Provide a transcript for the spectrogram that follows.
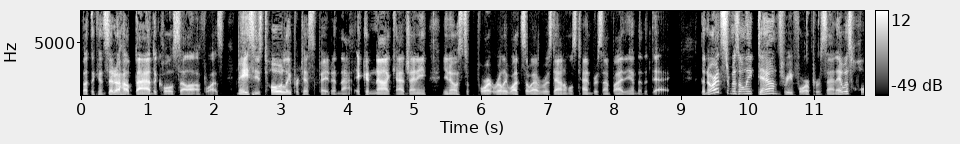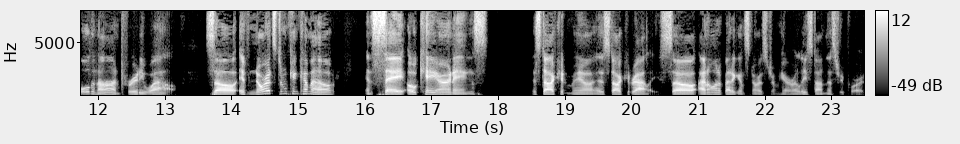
But to consider how bad the Kohl's sell off was, Macy's totally participated in that. It could not catch any, you know, support really whatsoever. It was down almost 10% by the end of the day. The Nordstrom was only down three, four percent. It was holding on pretty well. So if Nordstrom can come out and say okay earnings, the stock could you know the stock could rally. So I don't want to bet against Nordstrom here, at least on this report.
